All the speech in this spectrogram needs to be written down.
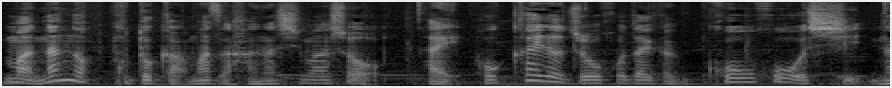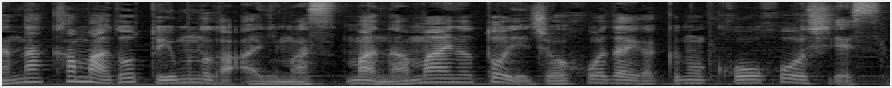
まあ何のことかまず話しましょう。はい。北海道情報大学広報誌七かまどというものがあります。まあ名前の通り情報大学の広報誌です。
